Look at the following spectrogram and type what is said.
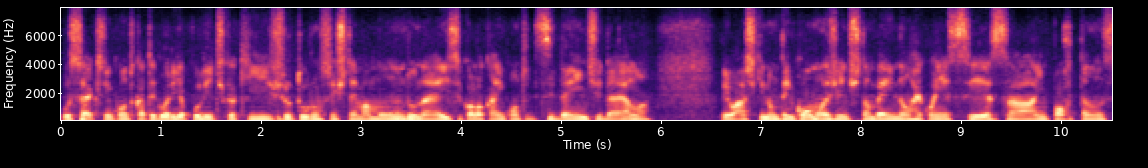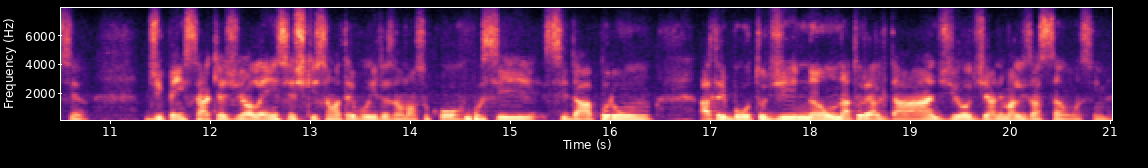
o sexo enquanto categoria política que estrutura um sistema mundo, né, e se colocar enquanto dissidente dela, eu acho que não tem como a gente também não reconhecer essa importância de pensar que as violências que são atribuídas ao nosso corpo se, se dá por um atributo de não naturalidade ou de animalização, assim, né?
